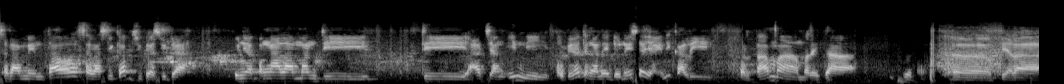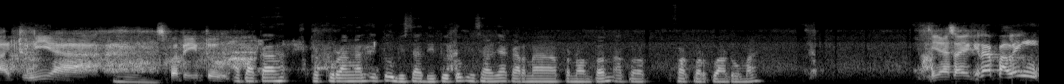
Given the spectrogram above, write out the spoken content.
secara mental secara sikap juga sudah punya pengalaman di di ajang ini berbeda dengan Indonesia yang ini kali pertama mereka uh, Piala Dunia hmm. seperti itu. Apakah kekurangan itu bisa ditutup misalnya karena penonton atau faktor tuan rumah? Ya saya kira paling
